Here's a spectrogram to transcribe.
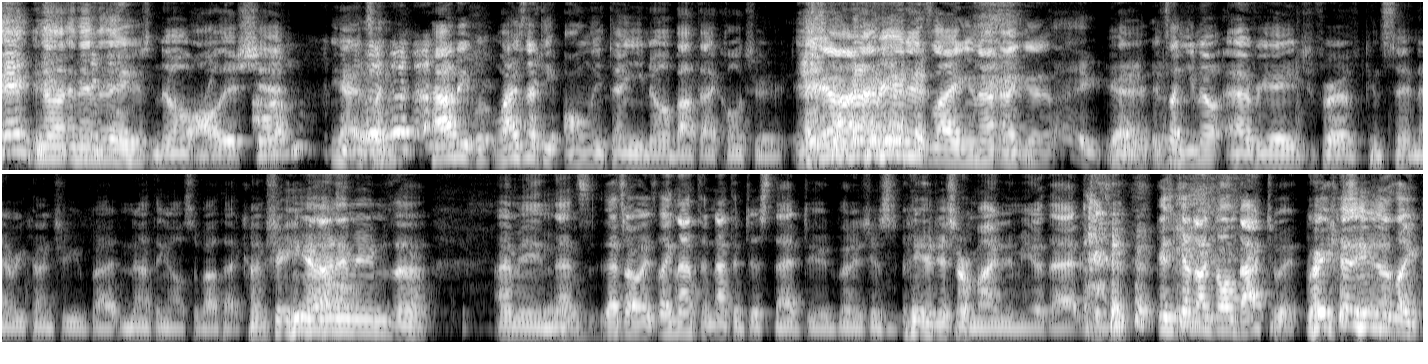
right. you know, and then they just know all this shit. Um. Yeah, it's like how do you, why is that the only thing you know about that culture? You know what I mean? It's like you know, like uh, yeah, it's like you know every age for consent in every country, but nothing else about that country. You know what I mean? So, I mean that's that's always like not to not to just that dude, but it just it just reminded me of that because he, 'cause he kept on going back to it. Right? He was like,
